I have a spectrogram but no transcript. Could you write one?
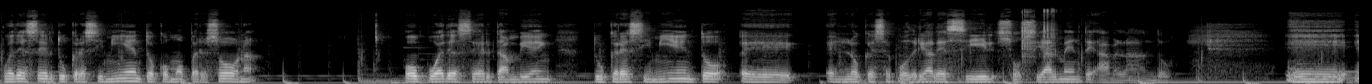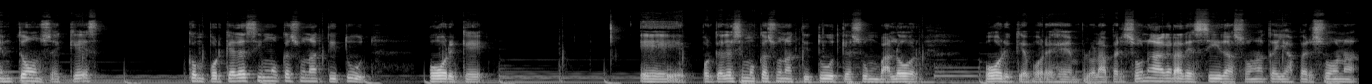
puede ser tu crecimiento como persona o puede ser también tu crecimiento eh, en lo que se podría decir socialmente hablando. Eh, entonces, ¿qué es, ¿por qué decimos que es una actitud? Porque, ¿por qué decimos que es una actitud, que es un valor? Porque, por ejemplo, las personas agradecidas son aquellas personas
